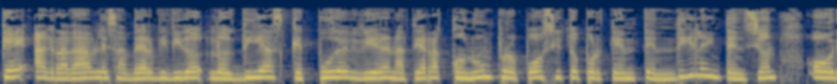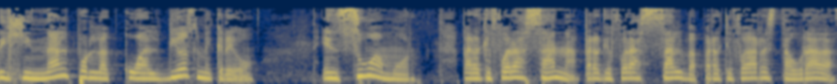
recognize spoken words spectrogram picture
Qué agradable es haber vivido los días que pude vivir en la tierra con un propósito porque entendí la intención original por la cual Dios me creó, en su amor para que fuera sana, para que fuera salva, para que fuera restaurada,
